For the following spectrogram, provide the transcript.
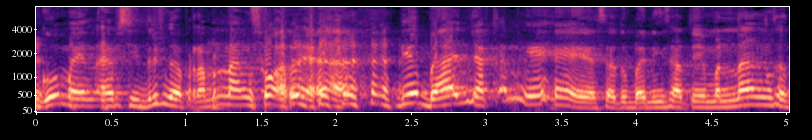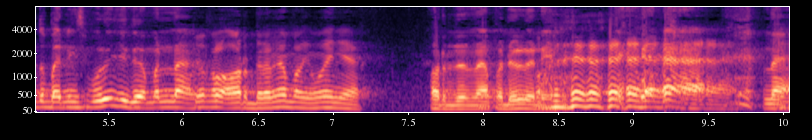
gue main RC Drift nggak pernah menang soalnya. Dia banyak kan ngehe, satu banding satu yang menang, satu banding sepuluh juga menang. Itu kalau ordernya paling banyak. Order apa dulu nih? nah,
